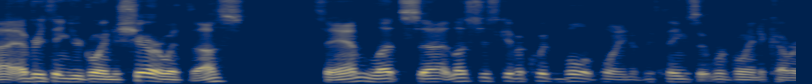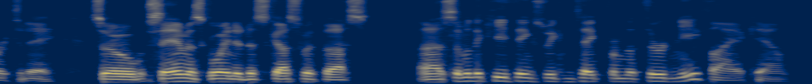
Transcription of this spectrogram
uh, everything you're going to share with us, Sam, let's uh, let's just give a quick bullet point of the things that we're going to cover today. So, Sam is going to discuss with us uh, some of the key things we can take from the third Nephi account,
